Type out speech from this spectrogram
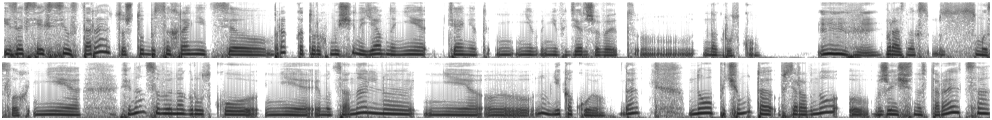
изо всех сил стараются, чтобы сохранить э, брак, в которых мужчина явно не тянет, не, не выдерживает нагрузку в разных смыслах. Не финансовую нагрузку, не эмоциональную, не, э, ну, никакую, да. Но почему-то все равно э, женщина старается,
